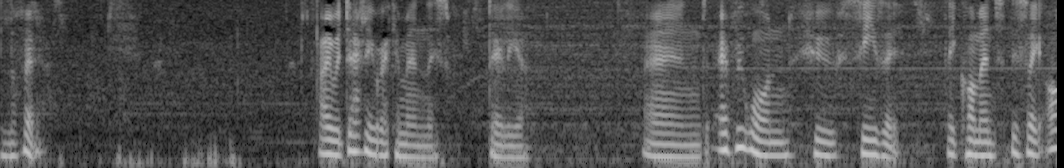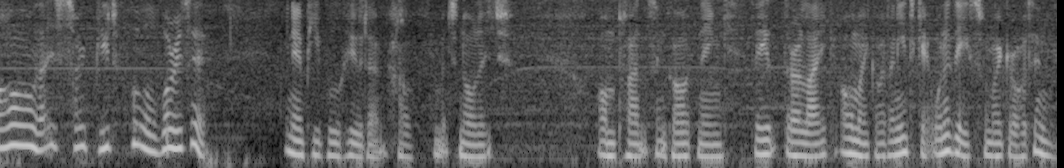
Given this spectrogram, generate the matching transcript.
Love it. I would definitely recommend this dahlia. And everyone who sees it, they comment, they say, oh, that is so beautiful, what is it? You know, people who don't have much knowledge on plants and gardening, they, they're like, oh my god, I need to get one of these for my garden.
